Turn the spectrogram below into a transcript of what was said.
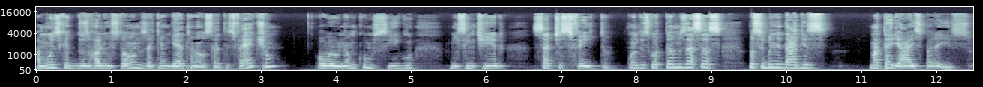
a música dos Rolling Stones, I Can't Get No Satisfaction, ou Eu Não Consigo Me Sentir Satisfeito, quando esgotamos essas possibilidades materiais para isso.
